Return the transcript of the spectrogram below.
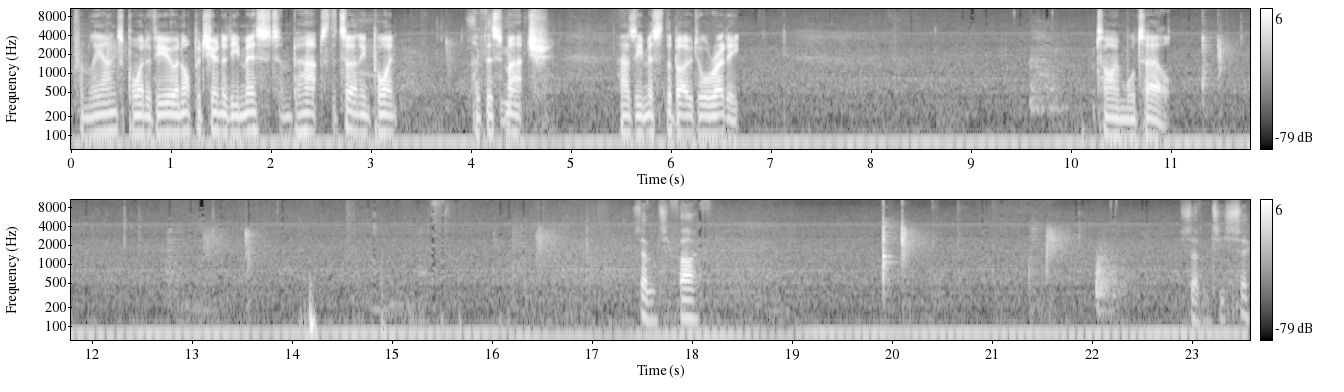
From Liang's point of view, an opportunity missed and perhaps the turning point of this match. Has he missed the boat already? Time will tell. Seventy-five. Seventy-six.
